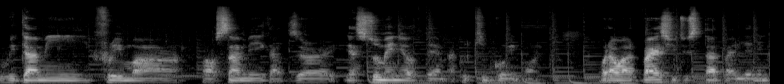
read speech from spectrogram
Origami, Framer, Balsamiq, Axure. There's so many of them. I could keep going on. But I would advise you to start by learning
